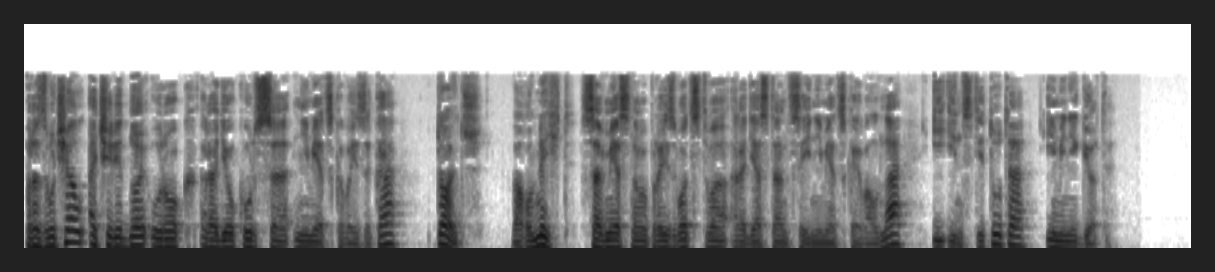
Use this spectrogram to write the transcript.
Прозвучал очередной урок радиокурса немецкого языка Deutsch. Warum nicht? совместного производства радиостанции «Немецкая волна» и Института имени Гёте.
